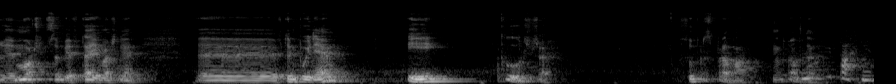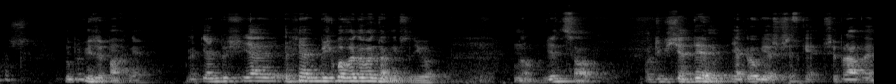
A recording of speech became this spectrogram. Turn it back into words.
y, moczyć sobie w tej właśnie, yy, w tym płynie i kurczę, super sprawa, naprawdę. No i pachnie też. No pewnie, że pachnie. Jak, jakbyś, jak, jakbyś głowę do wędrowni wsadziła. No, więc co? Oczywiście dym, jak również wszystkie przyprawy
